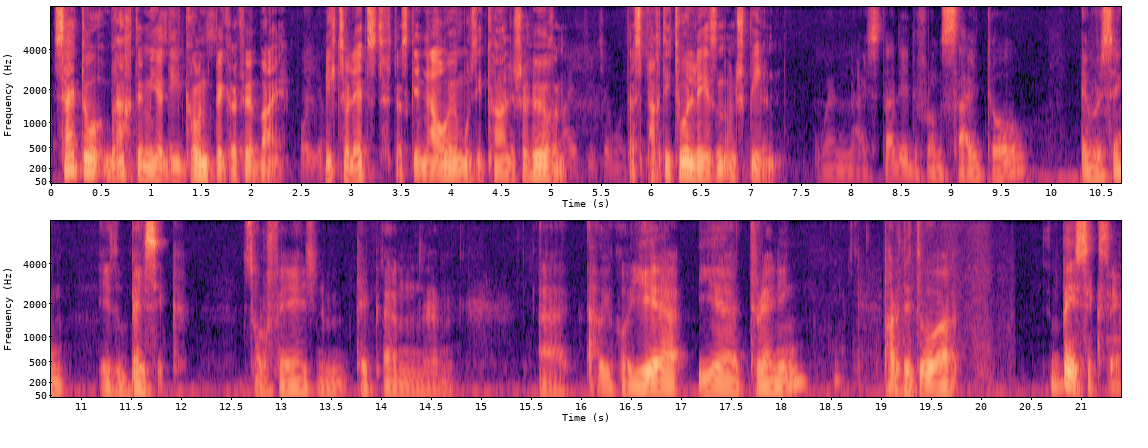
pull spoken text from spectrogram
Saito brachte mir die Grundbegriffe bei, nicht zuletzt das genaue musikalische Hören, das Partiturlesen und Spielen. I studied from Saito, everything is basic. Solfege, uh, training, partitur, basic thing.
